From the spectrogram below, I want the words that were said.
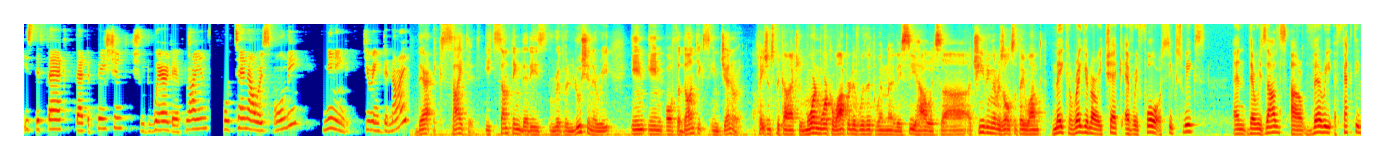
is the fact that the patient should wear the appliance for 10 hours only, meaning during the night. They're excited. It's something that is revolutionary in, in orthodontics in general. Patients become actually more and more cooperative with it when they see how it's uh, achieving the results that they want. Make a regular check every four or six weeks, and the results are very effective,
